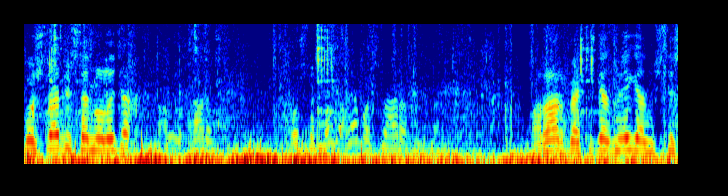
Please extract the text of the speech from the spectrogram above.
boşluğa düşsen ne olacak? Arar belki gezmeye gelmiştir.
